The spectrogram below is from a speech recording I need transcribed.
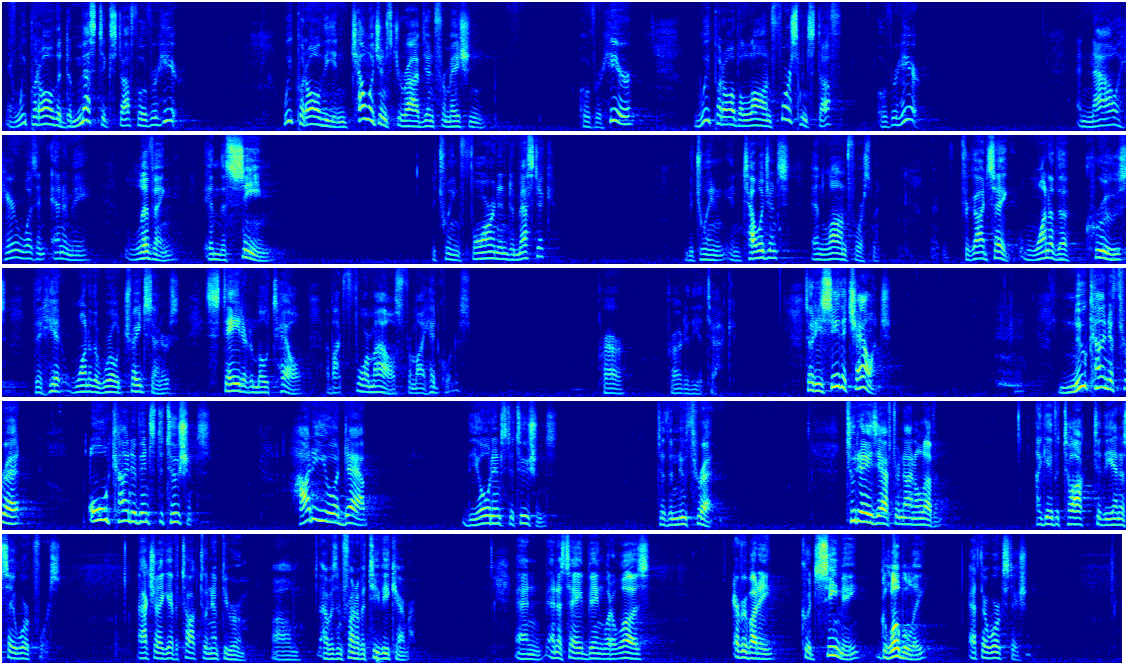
and we put all the domestic stuff over here. We put all the intelligence derived information over here. We put all the law enforcement stuff over here. And now here was an enemy living in the seam between foreign and domestic, between intelligence and law enforcement. For God's sake, one of the crews that hit one of the World Trade Centers stayed at a motel about four miles from my headquarters prior, prior to the attack. So, do you see the challenge? Okay. New kind of threat, old kind of institutions. How do you adapt the old institutions to the new threat? Two days after 9 11, I gave a talk to the NSA workforce. Actually, I gave a talk to an empty room. Um, I was in front of a TV camera. And NSA being what it was, everybody could see me globally at their workstation.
